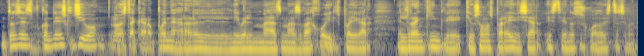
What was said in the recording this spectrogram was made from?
Entonces, contenido exclusivo no está caro. Pueden agarrar el nivel más, más bajo y les puede llegar el ranking de, que usamos para iniciar este, nuestros jugadores esta semana.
